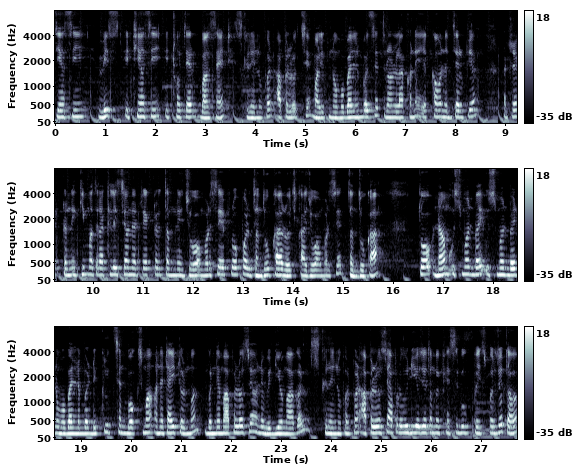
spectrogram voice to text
ત્યાંસી વીસ અઠ્યાસી ઇઠ્ઠોતેર બાસઠ સ્ક્રીન ઉપર આપેલો જ છે. માલિકનો મોબાઈલ નંબર છે ત્રણ લાખ અને એકાવન હજાર રૂપિયા. આ ટ્રેક્ટરની કિંમત રાખેલી છે અને ટ્રેક્ટર તમને જોવા મળશે. પ્રોપર ધંધુકા રોજકા જોવા મળશે. ધંધુકા તો નામ ઉસ્માનભાઈ, ઉસ્માનભાઈનો મોબાઈલ નંબર ડિસ્ક્રિપ્શન બોક્સમાં અને ટાઇટલમાં બંનેમાં આપેલો છે અને વિડીયોમાં આગળ સ્ક્રીન ઉપર પણ આપેલો છે. આપણો વીડિયો જો તમે ફેસબુક પેજ પર જોતા હો,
